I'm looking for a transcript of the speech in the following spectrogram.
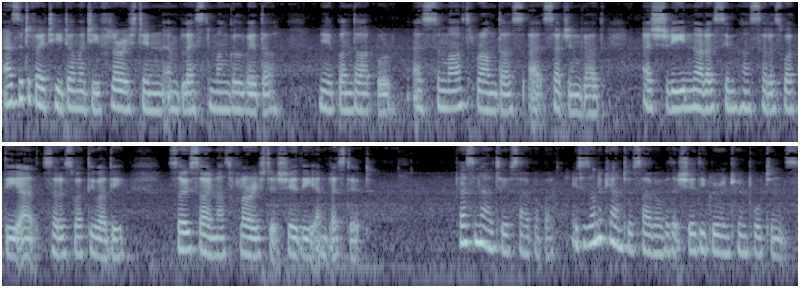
As the devotee Damaji flourished in and blessed Mangalveda near Pandharpur, as Samarth Ramdas at Sajangad, as Sri Narasimha Saraswati at Saraswatiwadi, so Sainath flourished at Shirdi and blessed it. Personality of Sai Baba. It is on account of Sai Baba that Shirdi grew into importance.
